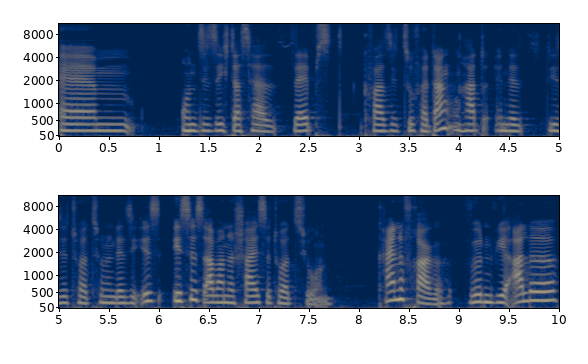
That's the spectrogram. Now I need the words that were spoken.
ähm, und sie sich das ja selbst quasi zu verdanken hat in der die Situation, in der sie ist, ist es aber eine Scheißsituation. Keine Frage. Würden wir alle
